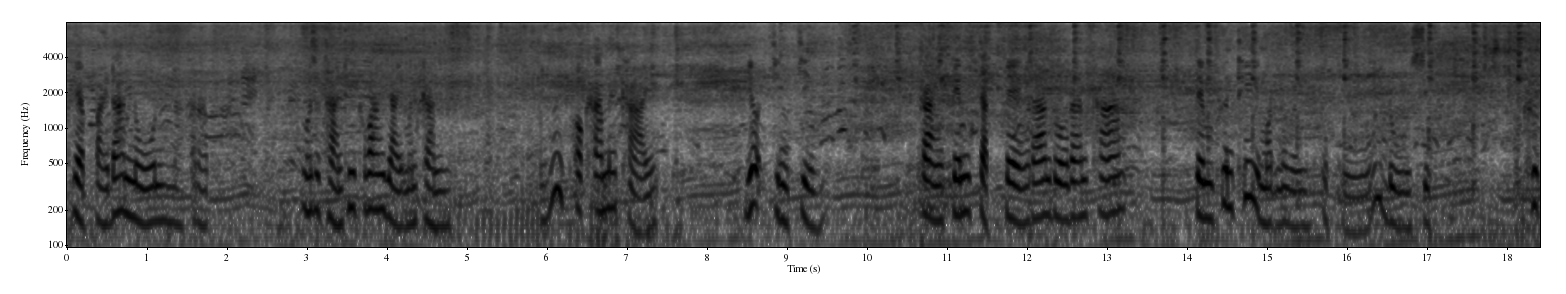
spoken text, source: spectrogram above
เทียบไปด้านนู้นนะครับว่าสถานที่กว้างใหญ่เหมือนกันพ่อค้าแม่ขาย เยอะจริงๆกางเต็นท์จัดแจงร้านรวงร้านค้า เต็มพื้นที่หมดเลย โอ้โห ดูสิ คึก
